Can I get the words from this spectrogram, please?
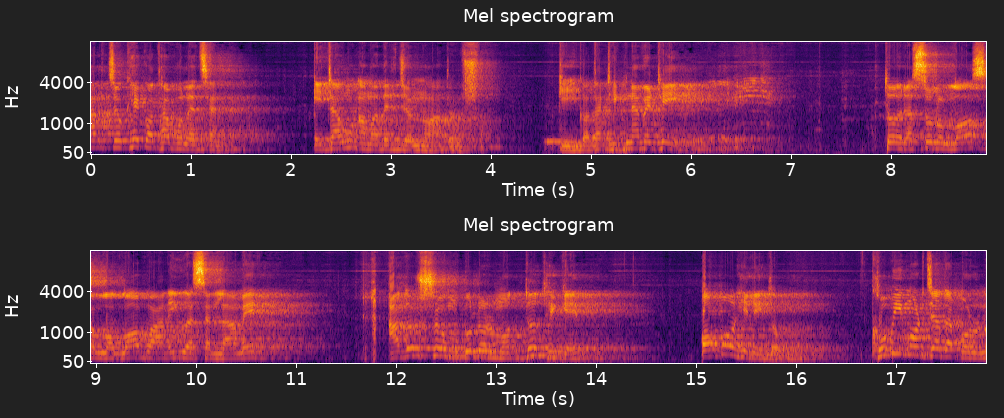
আর চোখে কথা বলেছেন? এটাও আমাদের জন্য আদর্শ। কি, কথা ঠিক না বেঠে? তো রসুল্লাহ সাল্লাহ আলী আসাল্লামের আদর্শগুলোর মধ্য থেকে অবহেলিত, খুবই মর্যাদাপূর্ণ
